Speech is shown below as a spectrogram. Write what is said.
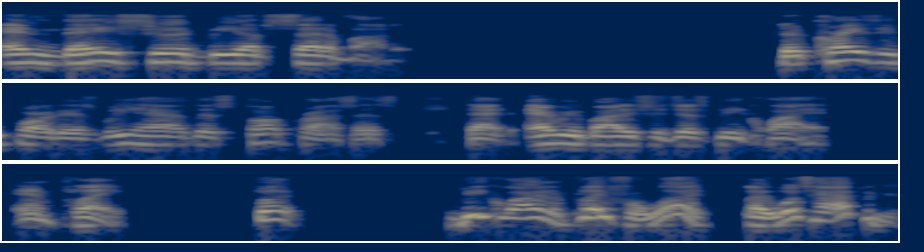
And they should be upset about it. The crazy part is we have this thought process that everybody should just be quiet and play. But be quiet and play for what? Like what's happening?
